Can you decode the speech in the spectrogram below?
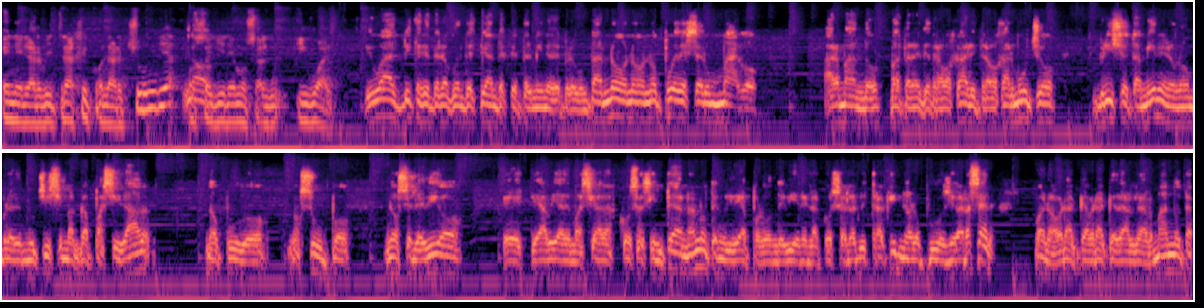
en el arbitraje con Archundia o seguiremos igual? Igual, viste que te lo contesté antes que termine de preguntar. No, no, no puede ser un mago. Armando va a tener que trabajar y trabajar mucho. Brillo también era un hombre de muchísima capacidad. No pudo, no supo, no se le dio. Este, había demasiadas cosas internas, no tengo idea por dónde viene la cosa del arbitraje y no lo pudo llegar a hacer. Bueno, ahora que habrá que darle a Armando, ¿te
